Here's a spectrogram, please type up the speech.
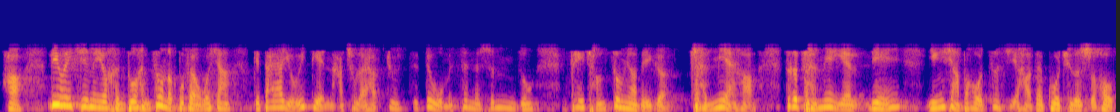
好，立位记呢有很多很重的部分，我想给大家有一点拿出来哈，就是对我们现在生命中非常重要的一个层面哈。这个层面也连影响包括我自己哈，在过去的时候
